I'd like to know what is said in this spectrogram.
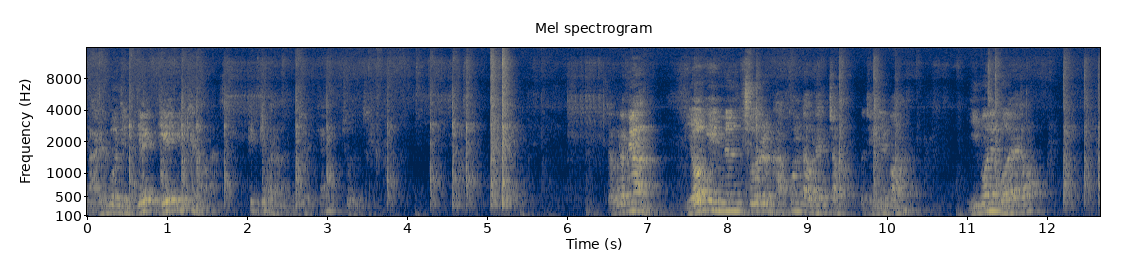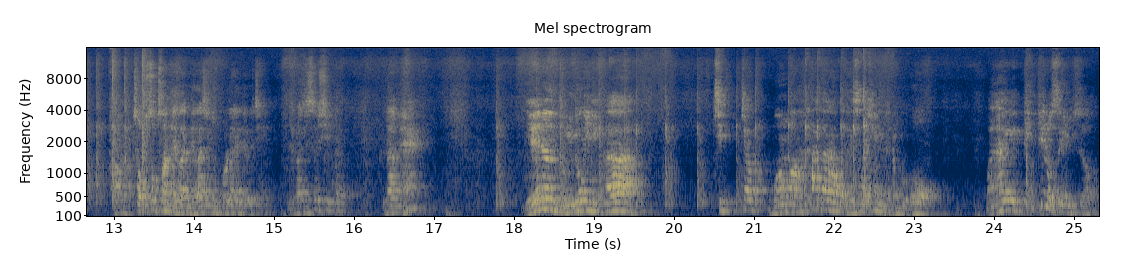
말고 이제 얘, 얘 이렇게 나와요. PP가 나와요. 이렇게? 좋은 점. 자 그러면 여기 있는 갖고 온다고 했죠? 그치? 1번. 2번에 뭐예요? 아, 접속사 내가 네 가지 좀 골라야 돼 그치? 네 가지 쓰시고. 그 다음에 얘는 능동이니까 직접 뭐뭐 하다라고 해석하시면 되는 거고 만약에 PP로 있어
